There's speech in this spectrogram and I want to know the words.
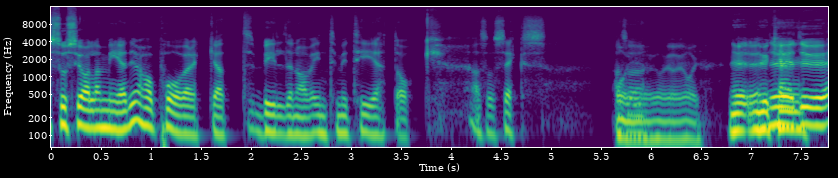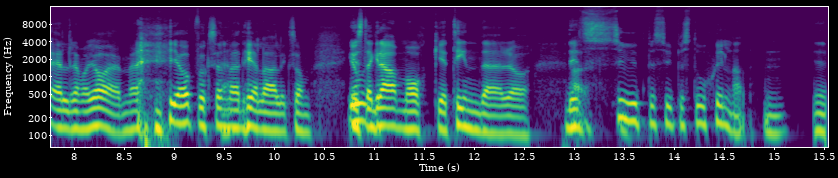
sociala medier har påverkat bilden av intimitet och alltså sex? Alltså, oj, oj, oj, oj. Nu, Nu, nu, nu kan är du äldre än vad jag är, men jag är uppvuxen Ja. med hela liksom. Instagram och eh, Tinder. Och, Det är Ja. super, super stor skillnad mm. Eh,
